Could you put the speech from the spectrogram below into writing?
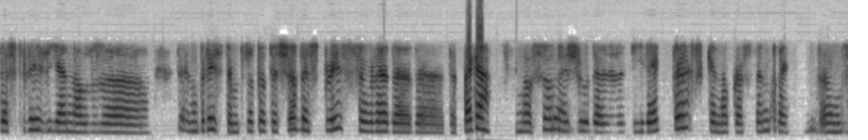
després hi ha els uh, en préstec, però tot això després s'haurà de, de, de pagar. No són ajudes directes que no costen res. Doncs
